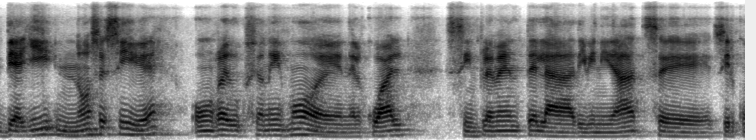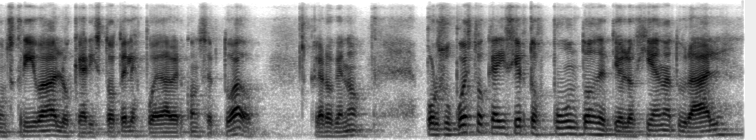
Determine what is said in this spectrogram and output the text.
de allí no se sigue un reduccionismo en el cual simplemente la divinidad se circunscriba a lo que Aristóteles pueda haber conceptuado. Claro que no. Por supuesto que hay ciertos puntos de teología natural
